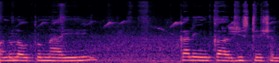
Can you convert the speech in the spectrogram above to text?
పనులు అవుతున్నాయి. కానీ ఇంకా రిజిస్ట్రేషన్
